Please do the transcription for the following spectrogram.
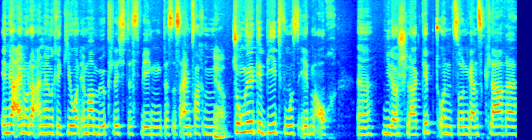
in der einen oder anderen Region immer möglich. Deswegen, das ist einfach ein Ja. Dschungelgebiet, wo es eben auch äh, Niederschlag gibt. Und so eine ganz klare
